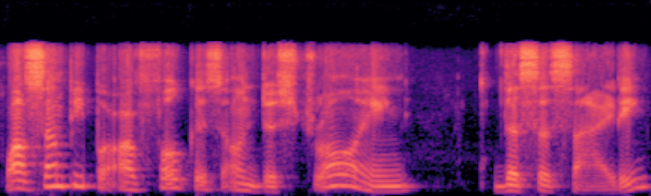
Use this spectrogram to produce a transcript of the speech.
While some people are focused on destroying the society,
